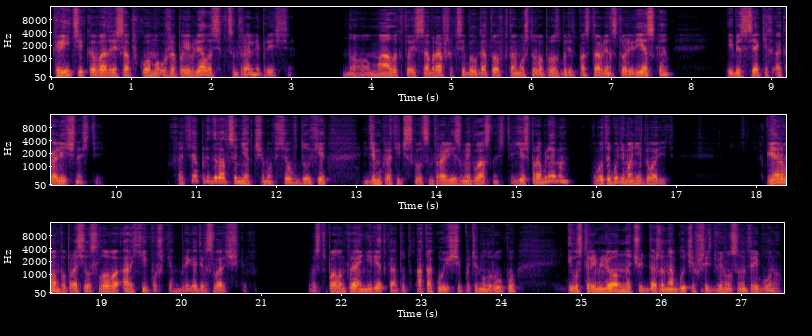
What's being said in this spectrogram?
Критика в адрес обкома уже появлялась в центральной прессе, но мало кто из собравшихся был готов к тому, что вопрос будет поставлен столь резко и без всяких околичностей. Хотя придраться не к чему, все в духе демократического централизма и гласности. Есть проблемы, вот и будем о ней говорить. Первым попросил слово Архипушкин, бригадир сварщиков. Выступал он крайне редко, а тут атакующий потянул руку и устремленно, чуть даже набычившись, двинулся на трибуну.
